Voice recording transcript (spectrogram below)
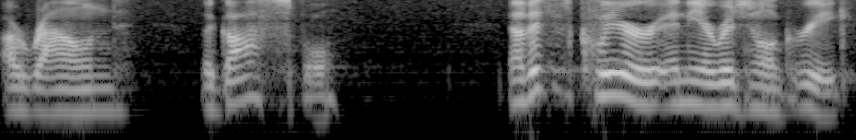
around the gospel. Now, this is clear in the original Greek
